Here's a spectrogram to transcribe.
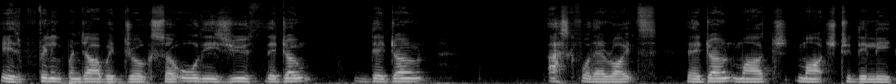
is filling Punjab with drugs. So all these youth, they don't, they don't ask for their rights. They don't march march to Delhi.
